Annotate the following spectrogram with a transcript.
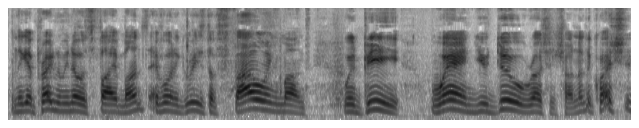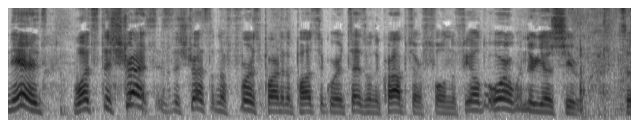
When they get pregnant, we know it's five months. Everyone agrees the following month would be when you do Rosh Hashanah. The question is, what's the stress? Is the stress on the first part of the pasuk where it says when the crops are full in the field, or when they're yashiru? So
